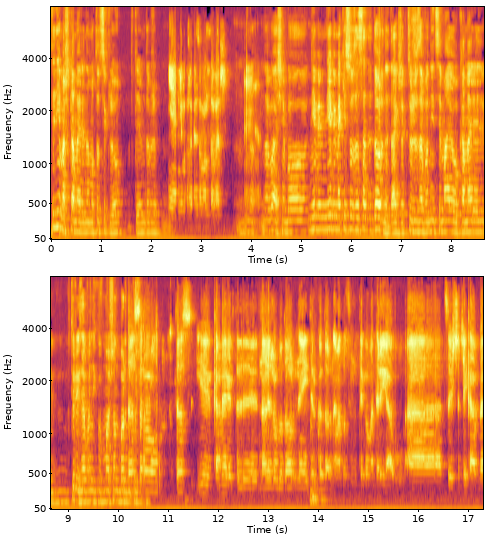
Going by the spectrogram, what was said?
ty nie masz kamery na motocyklu tym, dobrze? Nie, nie możemy zamontować. No, no właśnie, bo nie wiem, nie wiem jakie są zasady Dorny, tak? Że którzy zawodnicy mają kamery, których zawodników możesz onboardy To są to kamery wtedy należą do Dorny i tylko Dorna ma dostęp do tego materiału. A co jeszcze ciekawe,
